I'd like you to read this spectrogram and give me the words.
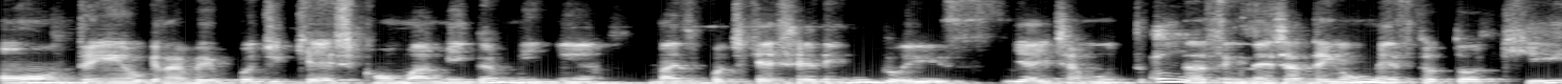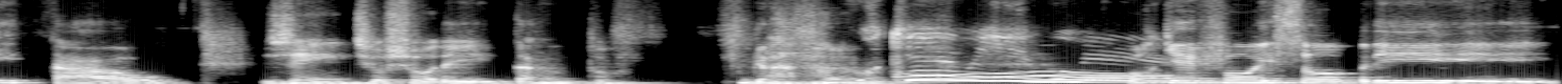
Ontem eu gravei podcast com uma amiga minha, mas o podcast era em inglês. E aí tinha muito, Eita. assim, né? Já tem um mês que eu tô aqui e tal. Gente, eu chorei tanto gravando. Por que, amigo? Porque foi sobre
